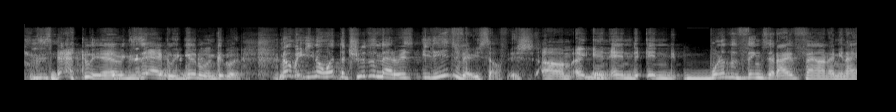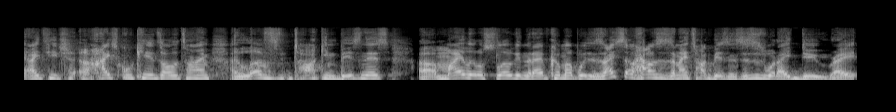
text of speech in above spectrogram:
Exactly, exactly. Good one, good one. No, but you know what? The truth of the matter is, it is very selfish. Um, and and and one of the things that I've found, I mean, I, I teach uh, high school kids all the time. I love talking business. Uh, my little slogan that I've come up with is, "I sell houses and I talk business." This is what I do, right?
